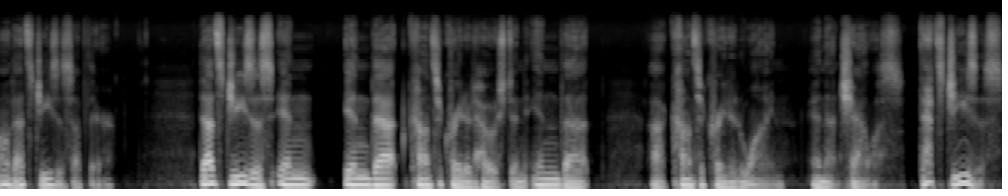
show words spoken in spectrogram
Oh, that's Jesus up there. That's Jesus in, in that consecrated host and in that uh, consecrated wine and that chalice. That's Jesus.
